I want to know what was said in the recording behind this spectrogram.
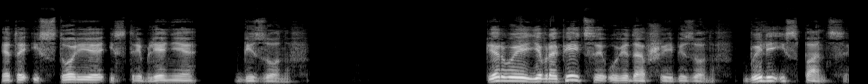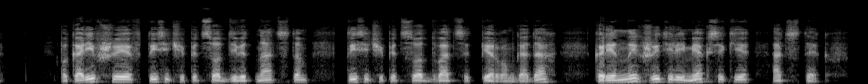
Это история истребления бизонов. Первые европейцы, увидавшие бизонов, были испанцы, покорившие в 1519-1521 годах коренных жителей Мексики ацтеков.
